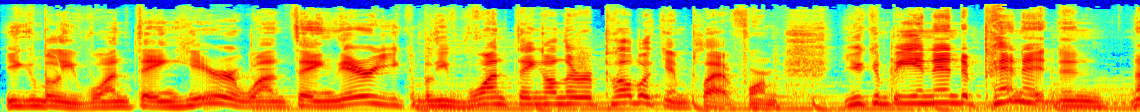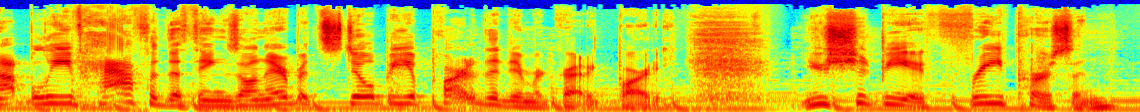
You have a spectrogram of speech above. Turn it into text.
You can believe one thing here, one thing there. You can believe one thing on the Republican platform. You can be an independent and not believe half of the things on there, but still be a part of the Democratic Party. You should be a free person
